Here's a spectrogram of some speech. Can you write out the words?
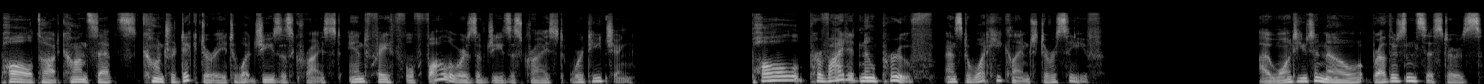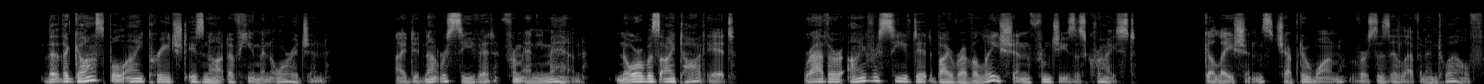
Paul taught concepts contradictory to what Jesus Christ and faithful followers of Jesus Christ were teaching. Paul provided no proof as to what he claimed to receive. I want you to know, brothers and sisters, that the gospel I preached is not of human origin. I did not receive it from any man, nor was I taught it. Rather, I received it by revelation from Jesus Christ. Galatians chapter 1 verses 11 and 12.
